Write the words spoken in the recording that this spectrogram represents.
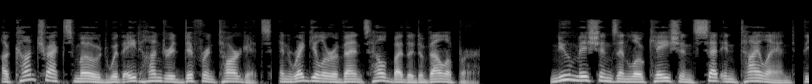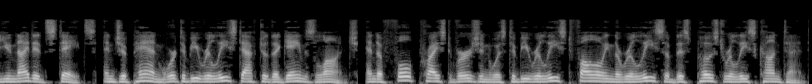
a contracts mode with 800 different targets, and regular events held by the developer. New missions and locations set in Thailand, the United States, and Japan were to be released after the game's launch, and a full-priced version was to be released following the release of this post-release content.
